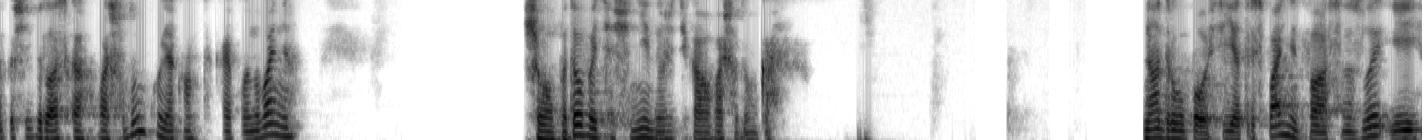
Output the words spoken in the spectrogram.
напишіть, будь ласка, вашу думку, як вам таке планування. Що вам подобається, що ні, дуже цікава ваша думка. На другому поверсі є три спальні, два санузли і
